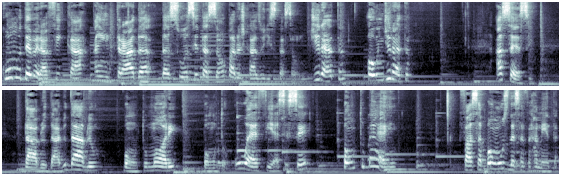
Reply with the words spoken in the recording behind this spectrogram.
como deverá ficar a entrada da sua citação para os casos de citação direta ou indireta. Acesse www.more.ufsc.br. Faça bom uso dessa ferramenta,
